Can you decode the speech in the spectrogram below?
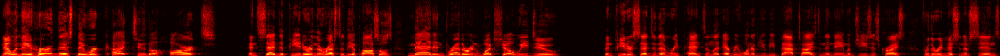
Now, when they heard this, they were cut to the heart and said to Peter and the rest of the apostles, Men and brethren, what shall we do? Then Peter said to them, Repent and let every one of you be baptized in the name of Jesus Christ for the remission of sins,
